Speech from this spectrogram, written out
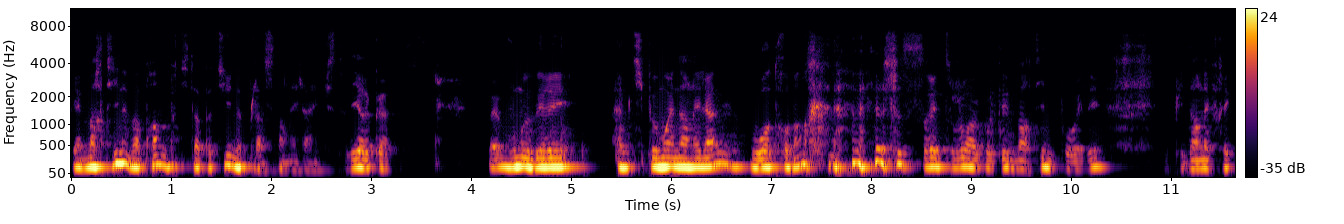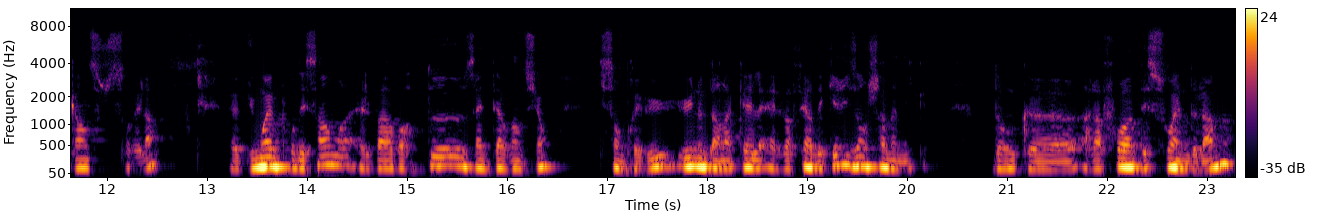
bien Martine va prendre petit à petit une place dans les lives. C'est-à-dire que ben, vous me verrez un petit peu moins dans les lives ou autrement. je serai toujours à côté de Martine pour aider. Et puis dans les fréquences, je serai là. Euh, du moins pour décembre, elle va avoir deux interventions qui sont prévues. Une dans laquelle elle va faire des guérisons chamaniques, donc euh, à la fois des soins de l'âme,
